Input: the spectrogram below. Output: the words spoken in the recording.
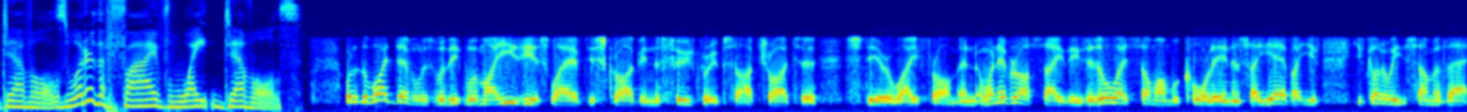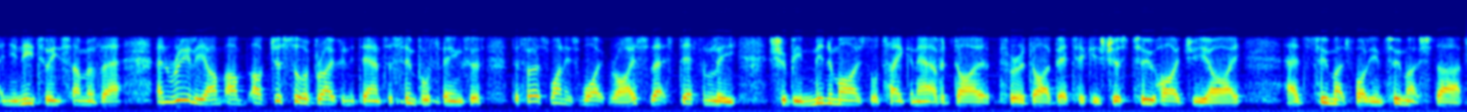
devils. What are the five white devils? Well, the white devils were, the, were my easiest way of describing the food groups that I try to steer away from. And whenever I say these, there's always someone will call in and say, "Yeah, but you've you've got to eat some of that, and you need to eat some of that." And really, i have just sort of broken it down to simple things. Of the first one is white rice. That's definitely should be minimised or taken out of a diet for a diabetic. It's just too high GI adds too much volume, too much starch.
